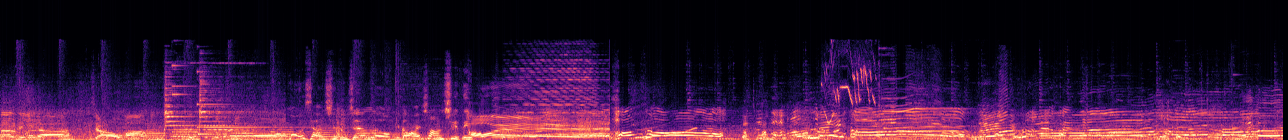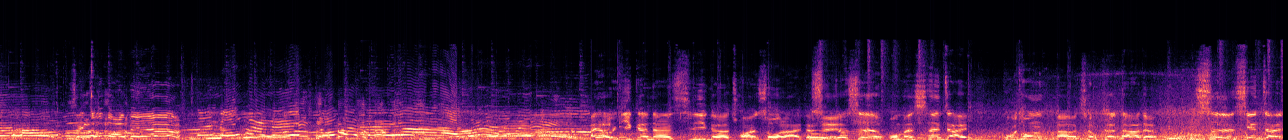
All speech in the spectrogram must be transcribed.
那里啊，脚吗？梦想成真了，我们赶快上去。好哎，红头哦，雷好，雷好的朋友，成功還未啊？有马雷，有马雷啊！还有一个呢，是一个传说来的，是就是我们现在普通呃乘客搭的，是现在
